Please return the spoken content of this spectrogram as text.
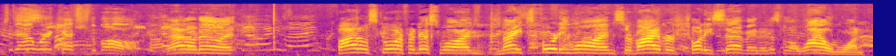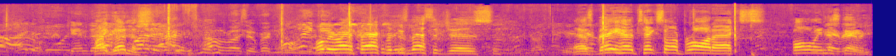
He's down where he catches the ball. That'll do it. Final score for this one Knights 41, Survivors 27, and this was a wild one. My goodness. We'll be right back for these messages as Bayhead takes on Broadax following this game.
